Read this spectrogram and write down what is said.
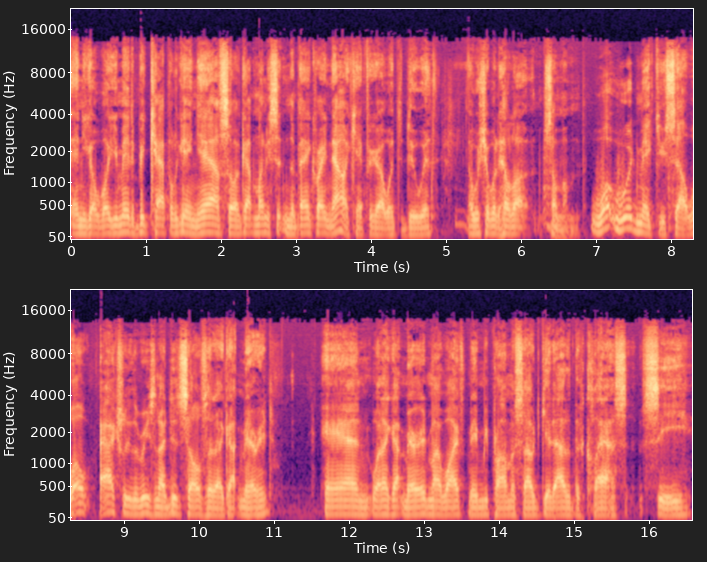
And you go, well, you made a big capital gain. Yeah, so I've got money sitting in the bank right now I can't figure out what to do with. I wish I would have held on some of them. What would make you sell? Well, actually, the reason I did sell is that I got married. And when I got married, my wife made me promise I would get out of the Class C,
